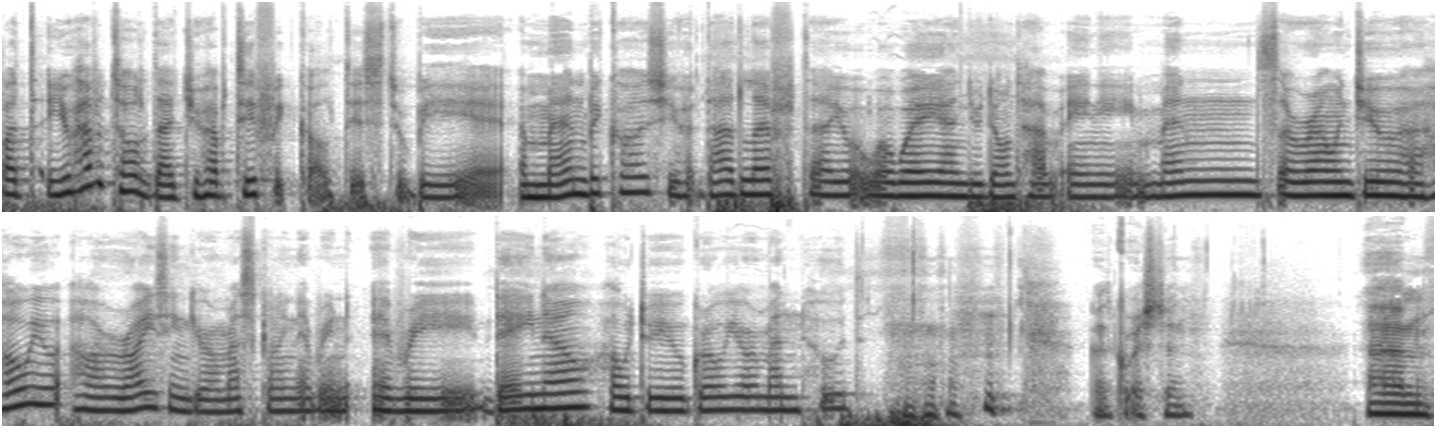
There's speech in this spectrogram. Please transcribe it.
but you have told that you have difficulties to be a man because your dad left uh, you away and you don't have any men around you. Uh, how you are rising your masculine every every day now? How do you grow your manhood? Good question. Um,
